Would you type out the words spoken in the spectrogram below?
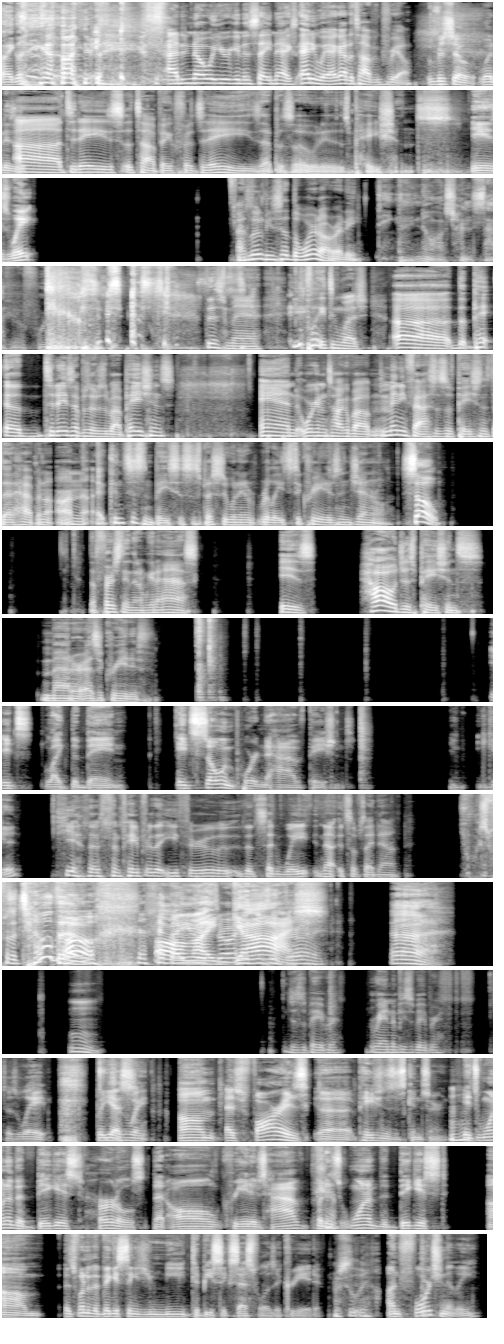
like I didn't know what you were gonna say next. Anyway, I got a topic for y'all. for sure. What is it? Uh today's uh, topic for today's episode is patience. is wait. I literally said the word already. Dang, I know. I was trying to stop you before. This man, you play too much. Uh, the pa- uh, today's episode is about patience, and we're gonna talk about many facets of patience that happen on a consistent basis, especially when it relates to creatives in general. So, the first thing that I'm gonna ask is, how does patience matter as a creative? it's like the bane. It's so important to have patience. You, you good? Yeah, the, the paper that you threw that said "wait," no, it's upside down. You weren't supposed to tell them. Oh, Oh my it just gosh. it. Ugh. Mm. Just a paper, random piece of paper. Says wait. But It yes, wait. Um, as far as uh, patience is concerned, Mhm. it's one of the biggest hurdles that all creatives have, but Sure. it's one of the biggest. Um, it's one of the biggest things you need to be successful as a creative. Absolutely. Unfortunately,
